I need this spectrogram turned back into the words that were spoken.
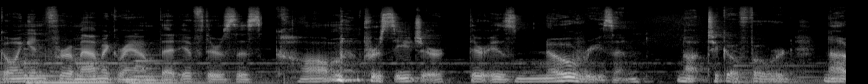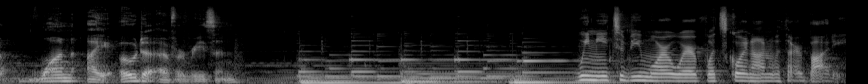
going in for a mammogram, that if there's this calm procedure, there is no reason not to go forward, not one iota of a reason. We need to be more aware of what's going on with our body.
